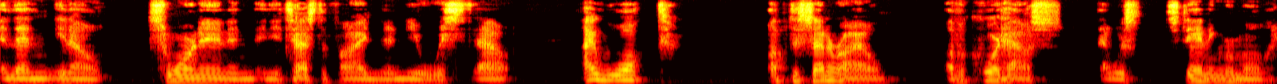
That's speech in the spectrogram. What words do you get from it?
and then, you know, sworn in and, and you testified and then you whisked out. I walked up the center aisle of a courthouse that was standing room only.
